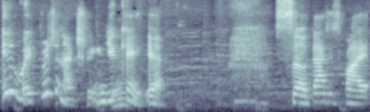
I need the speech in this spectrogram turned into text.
in Great Britain, actually in UK. Yeah. yeah. So that is my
